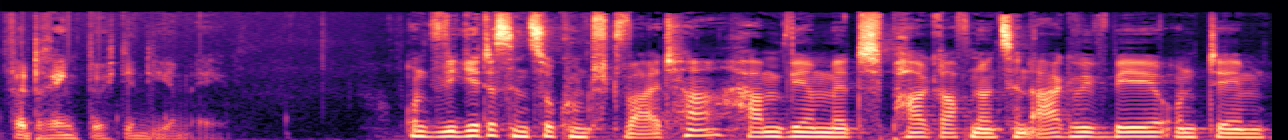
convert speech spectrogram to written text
verdrängt durch den DMA? Und wie geht es in Zukunft weiter? Haben wir mit Paragraph 19a GWB und dem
